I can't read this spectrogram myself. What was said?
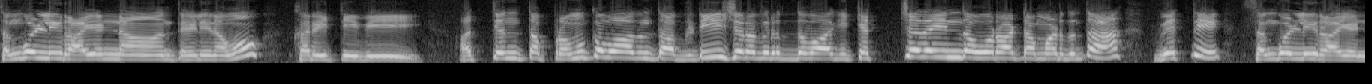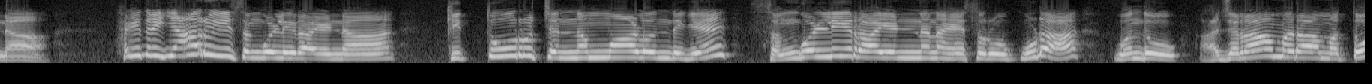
ಸಂಗೊಳ್ಳಿ ರಾಯಣ್ಣ ಅಂತ ಹೇಳಿ ನಾವು ಕರಿತೀವಿ. ಅತ್ಯಂತ ಪ್ರಮುಖವಾದಂಥ ಬ್ರಿಟಿಷರ ವಿರುದ್ಧವಾಗಿ ಕೆಚ್ಚದೆಯಿಂದ ಹೋರಾಟ ಮಾಡಿದಂಥ ವ್ಯಕ್ತಿ ಸಂಗೊಳ್ಳಿ ರಾಯಣ್ಣ. ಹಾಗಿದ್ರೆ ಯಾರು ಈ ಸಂಗೊಳ್ಳಿ ರಾಯಣ್ಣ? ಕಿತ್ತೂರು ಚೆನ್ನಮ್ಮಾಳೊಂದಿಗೆ ಸಂಗೊಳ್ಳಿ ರಾಯಣ್ಣನ ಹೆಸರು ಕೂಡ ಒಂದು ಅಜರಾಮರ ಮತ್ತು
